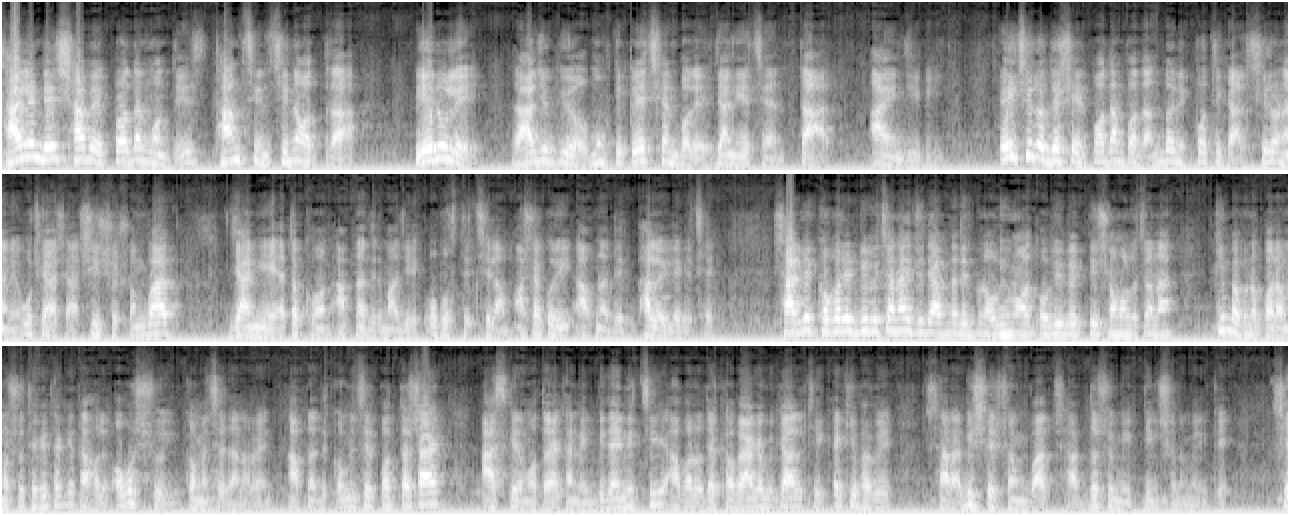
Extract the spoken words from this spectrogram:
থাইল্যান্ডের সাবেক প্রধানমন্ত্রী থানসিন সিনোত্রা পেরুলে রাজকীয় মুক্তি পেয়েছেন বলে জানিয়েছেন তার আইনজীবী। এই ছিল দেশের প্রধান প্রধান দৈনিক পত্রিকার শিরোনামে উঠে আসা শীর্ষ সংবাদ। জানিয়ে এতক্ষণ আপনাদের মাঝে উপস্থিত ছিলাম। আশা করি আপনাদের ভালোই লেগেছে। সার্বিক খবরের বিবেচনায় যদি আপনাদের কোনো অভিমত, অভিব্যক্তি, সমালোচনা কিংবা কোনো পরামর্শ থেকে থাকে, তাহলে অবশ্যই কমেন্টসে জানাবেন। আপনাদের কমেন্টসের প্রত্যাশায় আজকের মতো এখানে বিদায় নিচ্ছি। আবারও দেখা হবে আগামীকাল ঠিক একইভাবে সারা বিশ্বের সংবাদ সাত দশমিক তিনশো মিনিটে। সে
